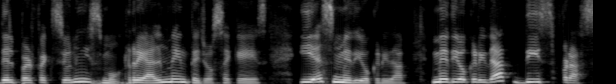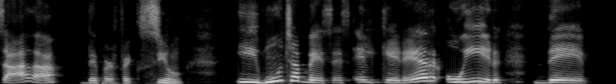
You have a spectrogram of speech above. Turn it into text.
del perfeccionismo realmente yo sé qué es y es mediocridad. Mediocridad disfrazada de perfección. Y muchas veces el querer huir de,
